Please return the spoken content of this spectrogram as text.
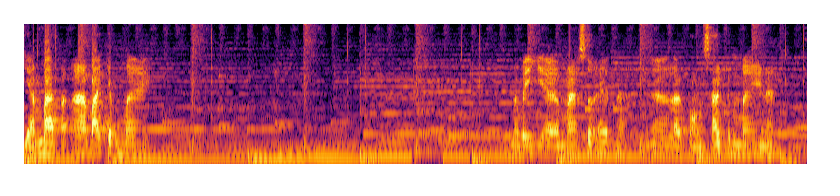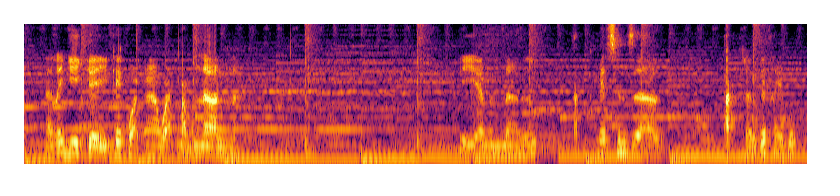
Giảm 3, à, 300 m mà bây giờ Microsoft S nè à, là còn 600 m nè. Để nó duy trì cái hoạt, à, hoạt động nền nè. Bây giờ mình thử tắt Messenger tắt thử cái Facebook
